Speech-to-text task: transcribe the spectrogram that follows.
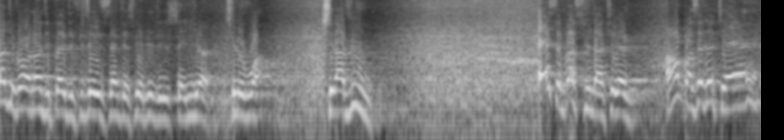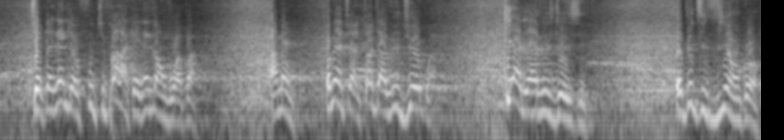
quand tu vas au nom du Père, du Fils et du Saint-Esprit, et du Seigneur, tu le vois. Tu l'as vu où? Et c'est pas surnaturel. On pensait que tu es, quelqu'un qui est fou, tu parles à quelqu'un qu'on ne voit pas. Amen. Combien tu as, toi, tu as vu Dieu, quoi? Qui a déjà vu Dieu ici? Et puis tu vis encore.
